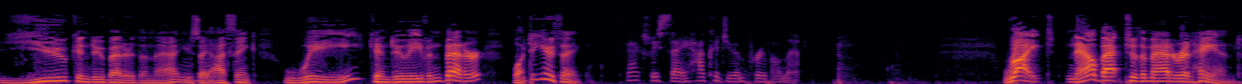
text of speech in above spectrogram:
you can do better than that, you say, mm-hmm. I think we can do even better. What do you think? Actually say, how could you improve on that? Right. Now back to the matter at hand.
